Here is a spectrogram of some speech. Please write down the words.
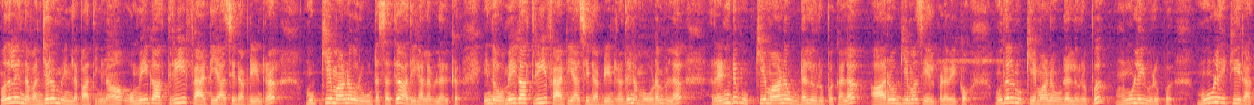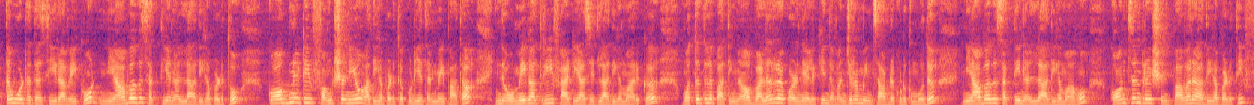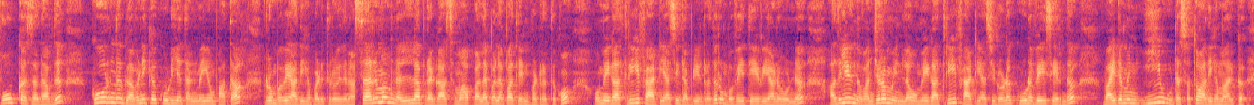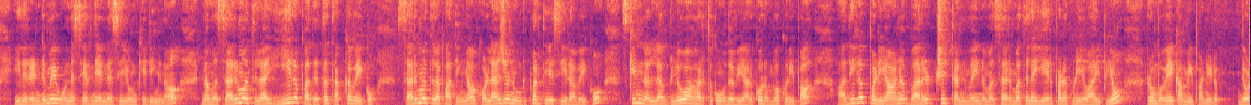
முதல்ல இந்த வஞ்சரம் மீனில் பார்த்தீங்கன்னா ஒமேகா த்ரீ ஃபேட்டி ஆசிட் அப்படின்ற முக்கியமான ஒரு ஊட்டச்சத்து அதிக அளவில் இருக்குது இந்த ஒமேகா த்ரீ ஃபேட்டி ஆசிட் அப்படின்றது நம்ம உடம்புல ரெண்டு முக்கியமான உடல் உறுப்புகளை ஆரோக்கியமாக செயல்பட வைக்கும். முதல் முக்கியமான உடல் உறுப்பு மூளை உறுப்பு. மூளைக்கு ரத்த ஓட்டத்தை சீராக வைக்கும் ஞாபக சக்தியை நல்லா அதிகப்படுத்தும் காக்னேட்டிவ் ஃபங்க்ஷனையும் அதிகப்படுத்தக்கூடிய தன்மை பார்த்தா இந்த ஒமேகா த்ரீ ஃபேட்டி ஆசிட்ல அதிகமாக இருக்குது மொத்தத்தில் பார்த்தீங்கன்னா வளர்கிற குழந்தைகளுக்கு இந்த வஞ்சரம் மீன் சாப்பிட கொடுக்கும்போது ஞாபக சக்தி நல்லா அதிகமாகும். கான்சன்ட்ரேஷன் பவரை அதிகப்படுத்தி ஃபோக்கஸ் அதாவது கூர்ந்து கவனிக்கக்கூடிய தன்மையும் பார்த்தா ரொம்பவே அதிகப்படுத்துகிறோம் இதனால் சருமம் நல்லா பிரகாசமாக பளபளப்பாக தென்படுறதுக்கும் ஒமேகா த்ரீ ஃபேட்டி ஆசிட் அப்படின்றது ரொம்பவே தேவையான ஒன்று அதுலேயும் இந்த வஞ்சரம் மீனில் ஒமேகா த்ரீ ஃபேட்டி ஆசிடோட கூடவே சேர்ந்து வைட்டமின் இ e ஊட்டச்சத்தும் அதிகமாக இருக்குது இது ரெண்டுமே ஒன்று சேர்ந்து என்ன செய்யும்னு கேட்டிங்கன்னா நம்ம சருமத்தில் ஈரப்பதத்தை தக்க வைக்கும். சருமத்தில் பார்த்தீங்கன்னா கொலாஜன் உற்பத்தியை சீராக வைக்கும். ஸ்கின் நல்லா க்ளோ ஆகிறதுக்கும் உதவியாக இருக்கும். ரொம்ப குறிப்பாக அதிகப்படியான வறட்சி தன்மை நம்ம சருமத்தை சருமத்தில் ஏற்படக்கூடிய வாய்ப்பையும் ரொம்பவே கம்மி பண்ணிடும். இதோட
